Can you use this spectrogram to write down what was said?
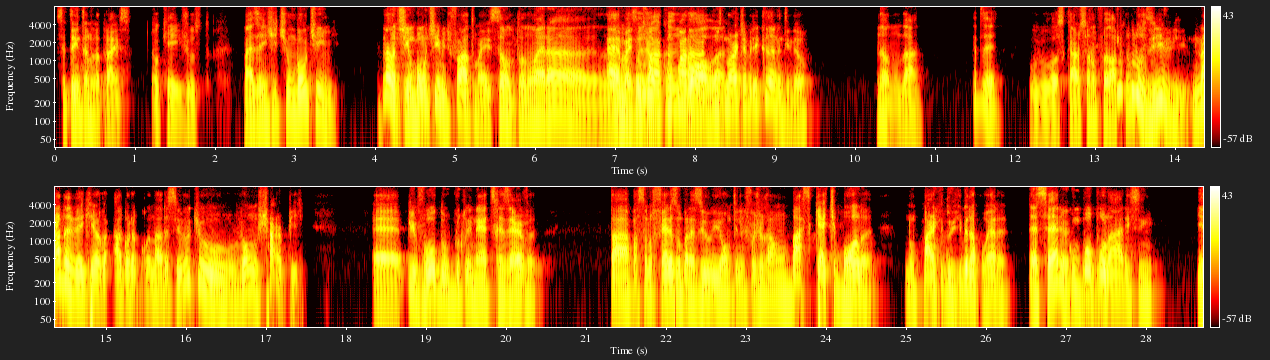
70 anos atrás. Ok, justo. Mas a gente tinha um bom time. Não, tinha um bom time, de fato, mas. Então, então não era. não é, era mas não dá pra comparar com os norte-americanos, entendeu? Não, não dá. Quer dizer, o Oscar só não foi lá não. Inclusive, nada a ver que agora com nada. Você viu que o Ron Sharp, é, pivô do Brooklyn Nets, reserva, tá passando férias no Brasil e ontem ele foi jogar um basquete bola no parque do Ibirapuera É sério? com populares, sim. E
